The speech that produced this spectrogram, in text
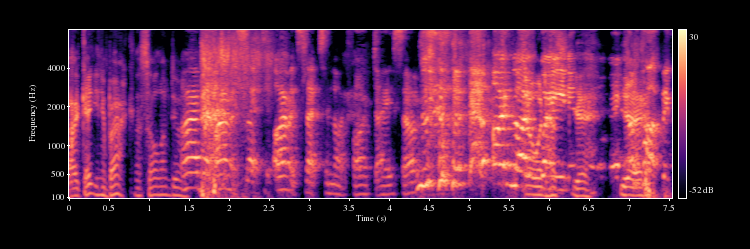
I get you back. That's all I'm doing. I haven't, I haven't slept. I haven't slept in like five days, so I'm, I'm like No one has- waning. yeah, I yeah. can't think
